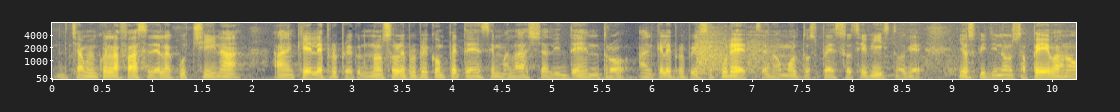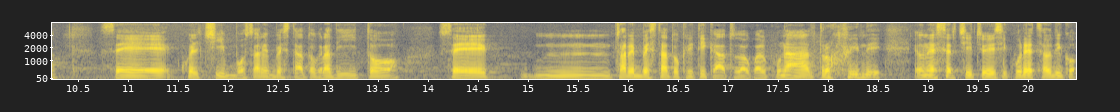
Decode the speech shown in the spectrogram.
diciamo in quella fase della cucina, proprie, non solo le proprie competenze, ma lascia lì dentro anche le proprie insicurezze. No? Molto spesso si è visto che gli ospiti non sapevano se quel cibo sarebbe stato gradito, se Mm, sarebbe stato criticato da qualcun altro, quindi è un esercizio di sicurezza, lo dico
